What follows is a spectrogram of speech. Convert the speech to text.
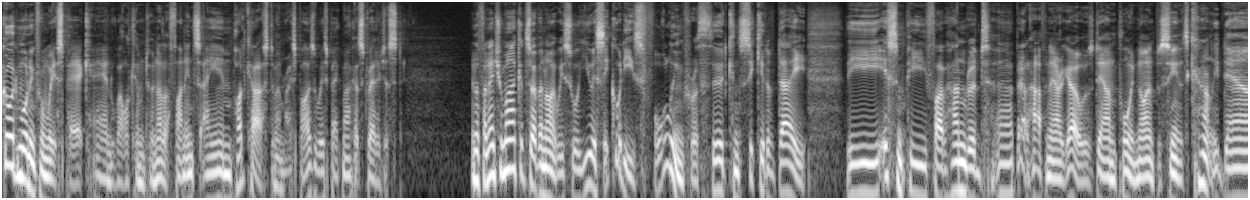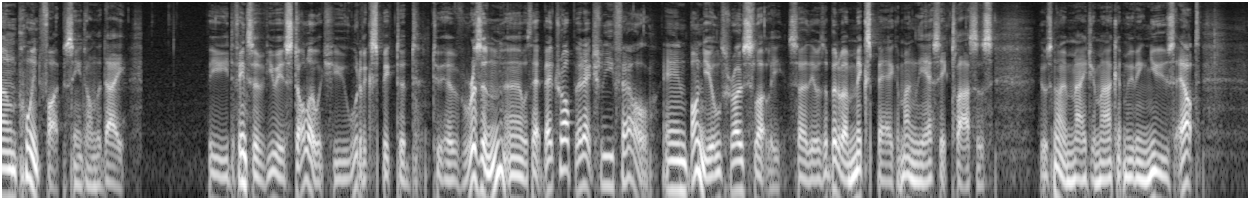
Good morning from Westpac, and welcome to another Finance AM podcast. I'm Imre Speizer, Westpac market strategist. In the financial markets overnight, we saw US equities falling for a third consecutive day. The S&P 500, uh, about half an hour ago, was down 0.9%. It's currently down 0.5% on the day. The defensive US dollar, which you would have expected to have risen uh, with that backdrop, it actually fell, and bond yields rose slightly. So there was a bit of a mixed bag among the asset classes. There was no major market moving news out,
